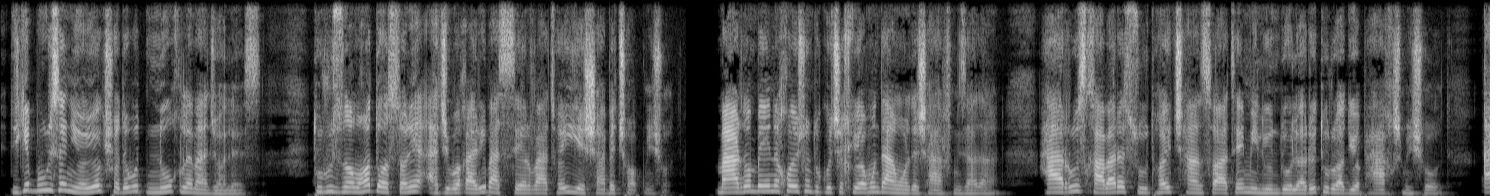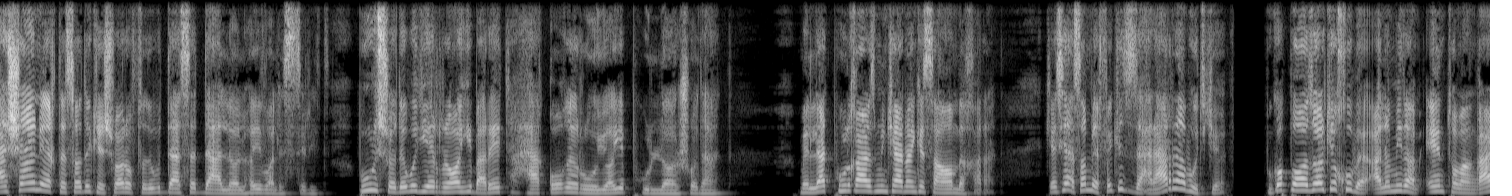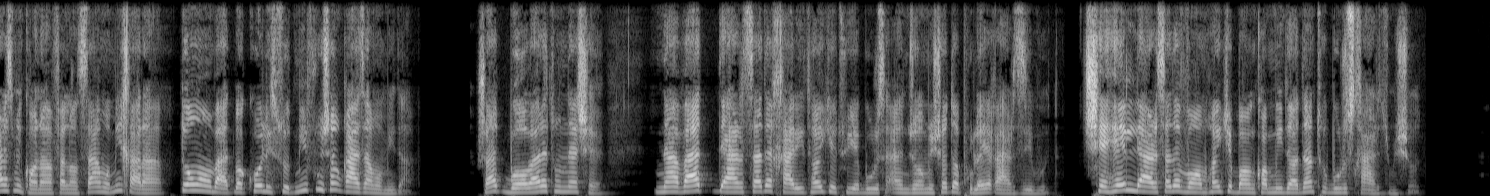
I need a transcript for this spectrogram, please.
دیگه بورس نیویورک شده بود نقل مجالس. تو روزنامه ها داستانی عجیب و غریب از ثروت های یه شبه چاپ می‌شد. مردم بین خودشون تو کوچه خیابون در موردش حرف می‌زدن. هر روز خبر سودهای چند ساعته میلیون دلاری تو رادیو پخش می‌شد. قشنگ اقتصاد کشور افتاده بود دست دلال های وال استریت. بورس شده بود یه راهی برای تحقق رویای پولدار شدن. ملت پول قرض می‌کردن که سهام بخرن. کسی اصلا به فکر ضرر نبود که. می‌گفت بازار که خوبه الان میرم ان تومن قرض می‌کنم فلان سهمو می‌خرم. دو ماه بعد با کلی سود میفروشم قرضمو میدم. شاید باورتون نشه. 90 درصد خریدهایی که توی بورس انجام می‌شد با پولای قرضی بود. 40 درصد وام هایی که بانک ها می‌دادن تو بورس خرج می‌شد.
